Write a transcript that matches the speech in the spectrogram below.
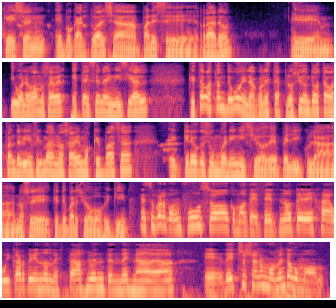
que eso en época actual ya parece raro. Eh, y bueno, vamos a ver esta escena inicial, que está bastante buena, con esta explosión, todo está bastante bien filmado, no sabemos qué pasa. Eh, creo que es un buen inicio de película. No sé qué te pareció a vos, Vicky. Es súper confuso, como te, te- no te deja ubicarte bien dónde estás, no entendés nada. Eh, de hecho, yo en un momento como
